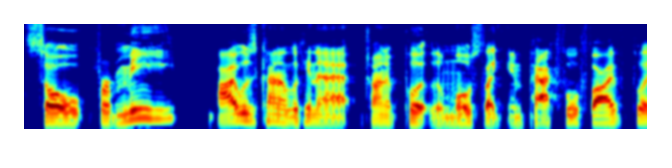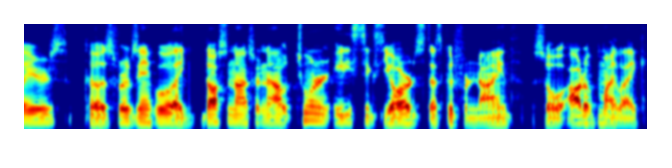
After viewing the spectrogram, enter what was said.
So for me, I was kind of looking at trying to put the most like impactful five players. Because, for example, like Dawson Knox right now, 286 yards. That's good for ninth. So out of my like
